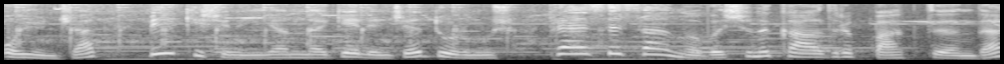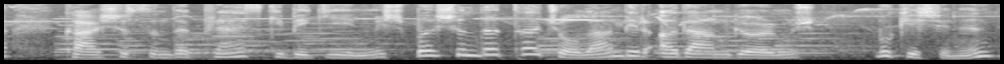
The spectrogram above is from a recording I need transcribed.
Oyuncak bir kişinin yanına gelince durmuş. Prenses Alma başını kaldırıp baktığında karşısında prens gibi giyinmiş, başında taç olan bir adam görmüş. Bu kişinin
